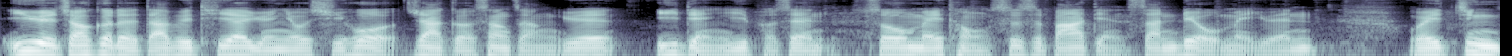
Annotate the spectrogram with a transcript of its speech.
一月交割的 WTI 原油期货价格上涨约一点一 percent，收每桶四十八点三六美元，为近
